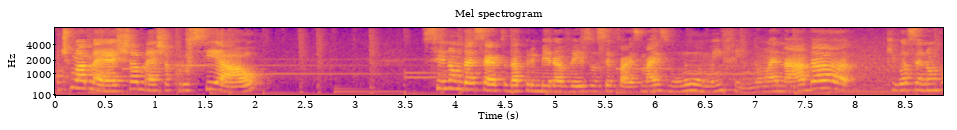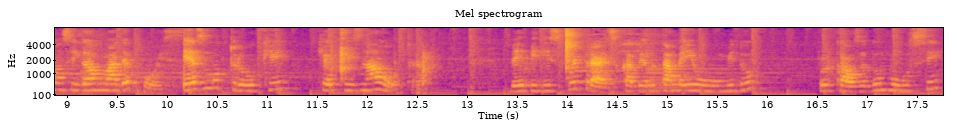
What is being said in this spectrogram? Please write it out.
Última mecha, mecha crucial. Se não der certo da primeira vez, você faz mais uma, enfim, não é nada que você não consiga arrumar depois. Mesmo truque que eu fiz na outra. Babyliss por trás, o cabelo tá meio úmido por causa do mousse,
